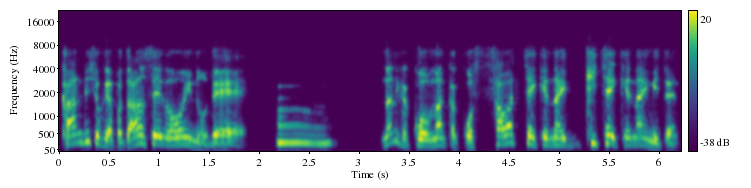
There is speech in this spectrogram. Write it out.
管理職やっぱ男性が多いので、うん。何かこう、なんかこう、触っちゃいけない、聞いちゃいけないみたいな。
